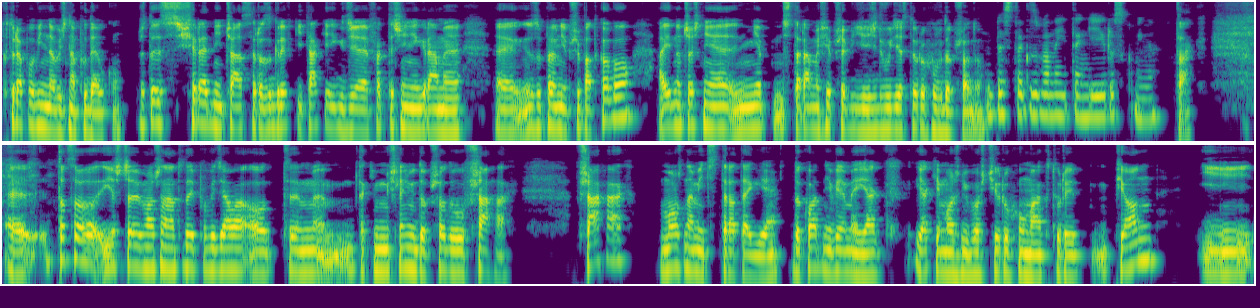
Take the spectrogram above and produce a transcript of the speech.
która powinna być na pudełku. Że to jest średni czas rozgrywki takiej, gdzie faktycznie nie gramy e, zupełnie przypadkowo, a jednocześnie nie staramy się przewidzieć 20 ruchów do przodu. Bez tak zwanej tęgiej rozkminy. Tak. E, to, co jeszcze Marzena tutaj powiedziała o tym takim myśleniu do przodu w szachach. W szachach można mieć strategię. Dokładnie wiemy, jak, jakie możliwości ruchu ma który pion i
